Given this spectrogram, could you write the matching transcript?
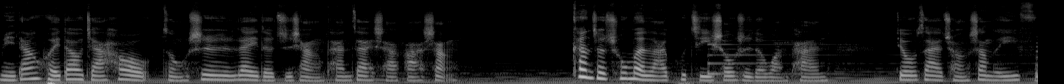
每当回到家后，总是累得只想瘫在沙发上，看着出门来不及收拾的碗盘，丢在床上的衣服。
